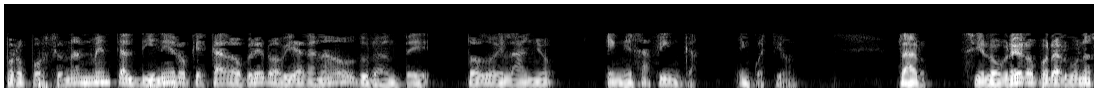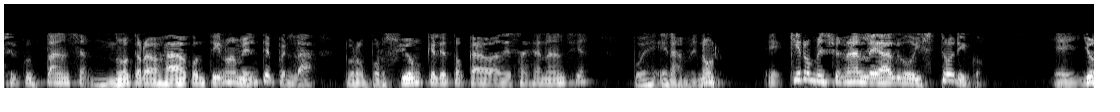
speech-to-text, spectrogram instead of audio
proporcionalmente al dinero que cada obrero había ganado durante todo el año en esa finca en cuestión. Claro, si el obrero por alguna circunstancia no trabajaba continuamente, pues la proporción que le tocaba de esas ganancias pues era menor. Eh, quiero mencionarle algo histórico. Eh, yo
